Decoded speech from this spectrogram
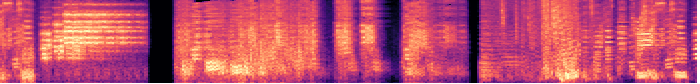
Thank you.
